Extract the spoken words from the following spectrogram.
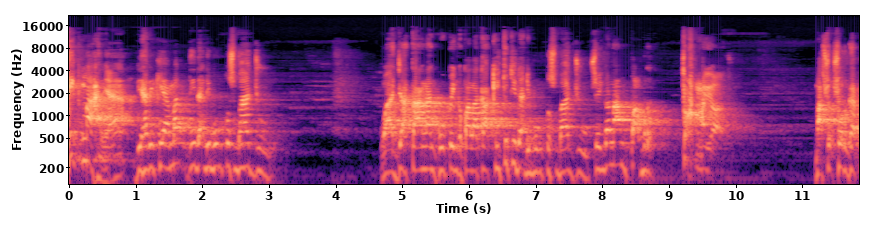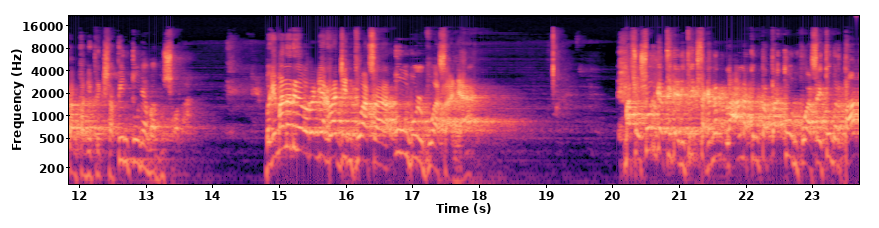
Hikmahnya di hari kiamat tidak dibungkus baju. Wajah, tangan, kuping, kepala, kaki itu tidak dibungkus baju. Sehingga nampak bercahaya. Masuk surga tanpa diperiksa. Pintunya bagus sholat. Bagaimana dengan orang yang rajin puasa, unggul puasanya? Masuk surga tidak diperiksa. Karena la'alakum tatakun. Puasa itu bertak.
